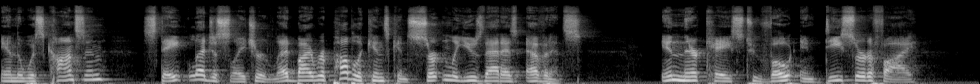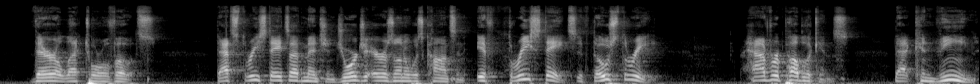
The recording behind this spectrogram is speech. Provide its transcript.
and the Wisconsin state legislature, led by Republicans, can certainly use that as evidence in their case to vote and decertify their electoral votes. That's three states I've mentioned Georgia, Arizona, Wisconsin. If three states, if those three have Republicans that convene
